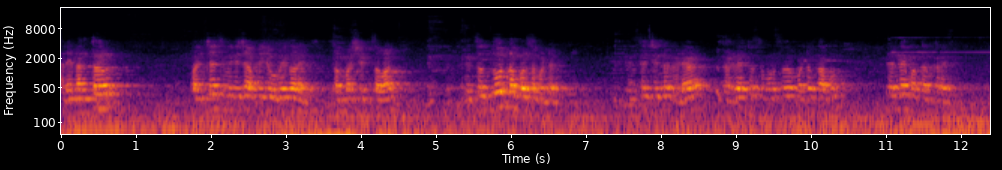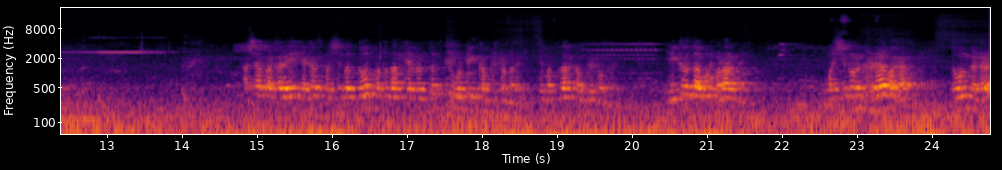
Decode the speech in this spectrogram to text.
आणि नंतर पंचायत समितीचे आपले जे उमेदवार आहेत संभाषित चव्हाण त्यांचं दोन नंबरचं बटन. त्यांचं चिन्ह घड्याळ घड्याळच्या समोरचं बटन दाबून त्यांनाही मतदान करायचं. अशा प्रकारे एकाच मशीनला दोन मतदान केल्यानंतर ती वोटिंग कंप्लीट होणार आहे. ते मतदान कंप्लीट होणार आहे. एकच दाबून होणार नाही. मशीनवर घड्याळ बघा. दोन घड्याळ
